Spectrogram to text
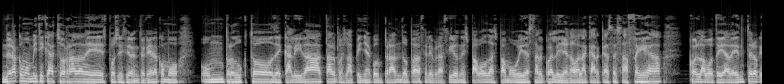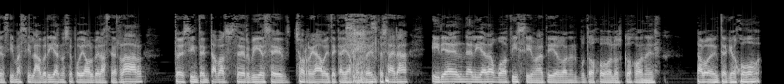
no era como mítica chorrada de exposición, en teoría era como un producto de calidad, tal, pues la piña comprando para celebraciones, para bodas, para movidas, tal cual, le llegaba la carcasa esa fea, con la botella dentro, que encima si la abrías no se podía volver a cerrar, entonces si intentabas servir se chorreaba y te caía por dentro, o sea, era, iría una liada guapísima, tío, con el puto juego de los cojones. Entre que el juego,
